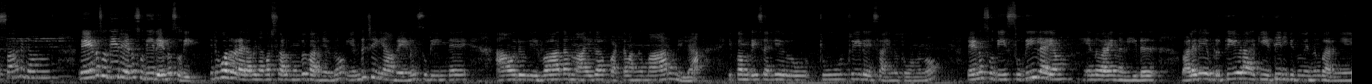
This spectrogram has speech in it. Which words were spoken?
സുധി രേണു സുധി ഇതുപോലെ ഡയലോഗ് ഞാൻ കുറച്ച് നാൾ മുമ്പ് പറഞ്ഞിരുന്നു. എന്ത് ചെയ്യാം രേണു സുധീന്റെ ആ ഒരു വിവാദ നായിക പട്ടം അങ്ങ് മാറുന്നില്ല. ഇപ്പം റീസെന്റ് ഒരു ടു ത്രീ ഡേയ്സ് ആയിരുന്നു തോന്നുന്നു. രേണു സുധി സുധി ലയം എന്ന് പറയുന്ന വീട് വളരെ വൃത്തികേടാക്കി ഇട്ടിരിക്കുന്നു എന്നും പറഞ്ഞ്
